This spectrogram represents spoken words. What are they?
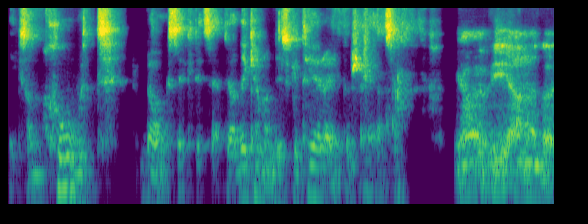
liksom, hot långsiktigt sett. Ja, det kan man diskutera i och för sig. Alltså. Ja, vi använder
